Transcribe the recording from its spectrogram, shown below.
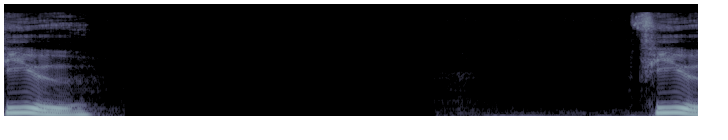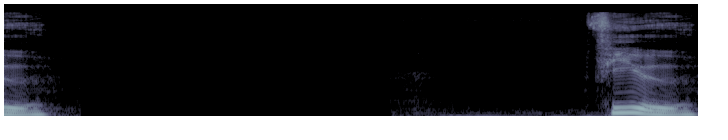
few. Few. Few.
